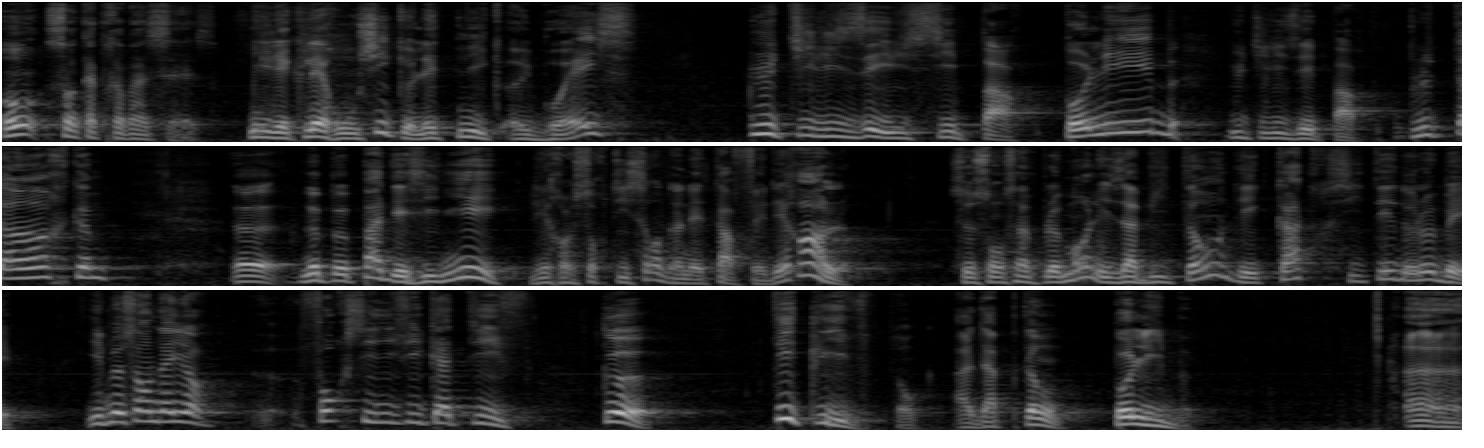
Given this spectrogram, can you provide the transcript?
en 196. Mais il est clair aussi que l'ethnique euboès utilisé ici par Polybe, utilisé par Plutarque, euh, ne peut pas désigner les ressortissants d'un État fédéral. Ce sont simplement les habitants des quatre cités de l'Ebé. Il me semble d'ailleurs fort significatif que Tite-Live, donc adaptant Polybe, euh,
